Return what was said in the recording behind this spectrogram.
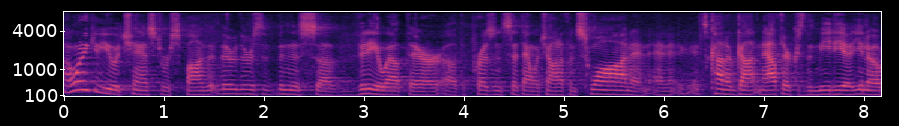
I want to give you a chance to respond. There, has been this uh, video out there. Uh, the president sat down with Jonathan Swan, and, and it's kind of gotten out there because the media, you know,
